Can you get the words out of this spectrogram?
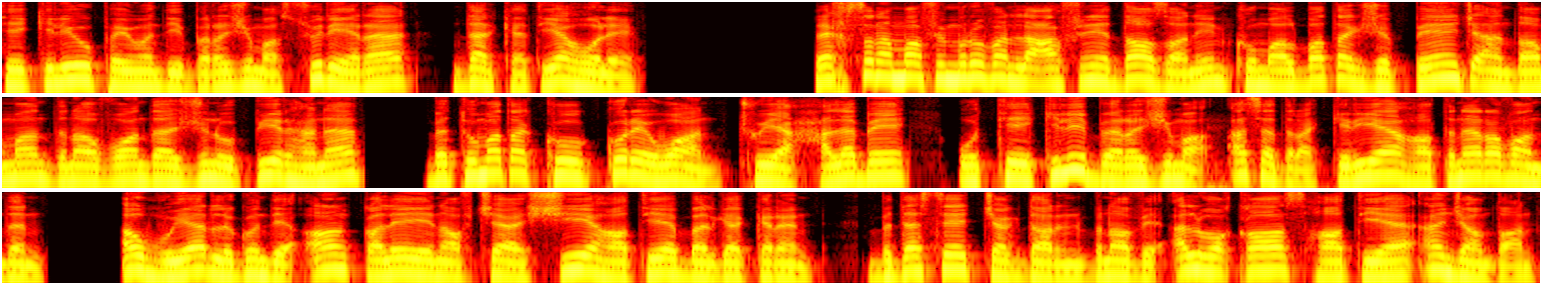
Têkilî û peywendî bi rejîma Sûriyeyê re derketiye holê. Rêxistina Mafê Mirovan li Efrînê da zanîn ku malbatek ji pênc endaman di nav wan de jin û pîr hene bi tometa ku kurê wan çûye Helebê û têkilî bi rejîma Esed re kiriye hatine revandin. Ew bûyer li gundê Anqalê yê navçeya Şiyê hatiye belgekirin. Bi destê çekdarên bi navê El Weqas hatiye encamdan.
